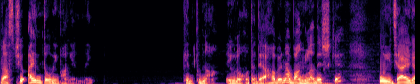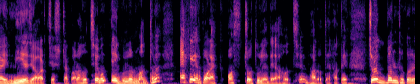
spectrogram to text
রাষ্ট্রীয় আইন তো উনি ভাঙেন নাই। কিন্তু না, এগুলো হতে দেয়া হবে না। বাংলাদেশকে ওই জায়গায় নিয়ে যাওয়ার চেষ্টা করা হচ্ছে এবং এগুলোর মাধ্যমে একের পর এক অস্ত্র তুলে দেওয়া হচ্ছে ভারতের হাতে। চোখ বন্ধ করে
